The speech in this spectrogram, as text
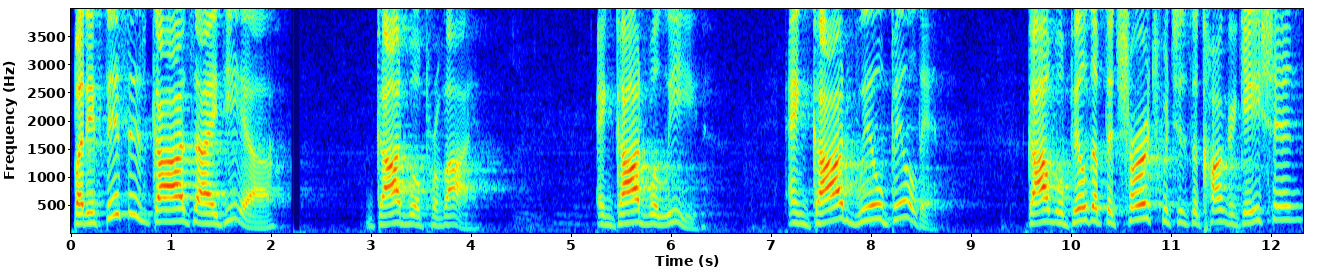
But if this is God's idea, God will provide, and God will lead, and God will build it. God will build up the church, which is the congregation.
